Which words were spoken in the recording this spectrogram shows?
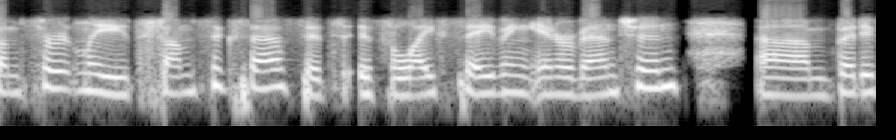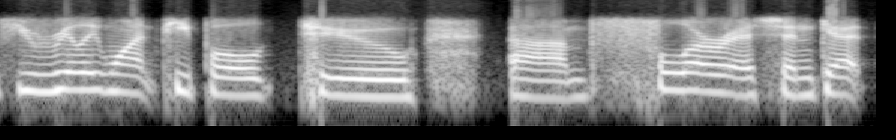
some certainly some success. It's it's life saving intervention, um, but if you really want people to um, flourish and get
